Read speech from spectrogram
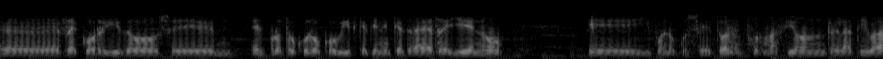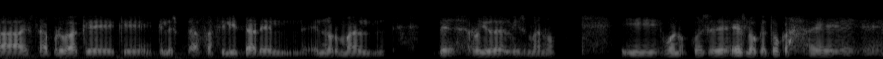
eh, recorridos, el protocolo COVID que tienen que traer relleno y bueno, pues toda la información relativa a esta prueba que, que, les pueda facilitar el, el normal desarrollo de la misma, ¿no? Y bueno, pues eh, es lo que toca. Eh,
